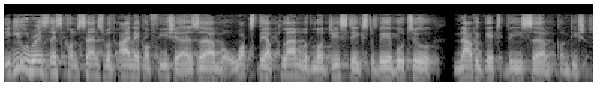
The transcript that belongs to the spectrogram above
Did you raise these concerns with INEC officials? Um, what's their plan with logistics to be able to navigate these um, conditions?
